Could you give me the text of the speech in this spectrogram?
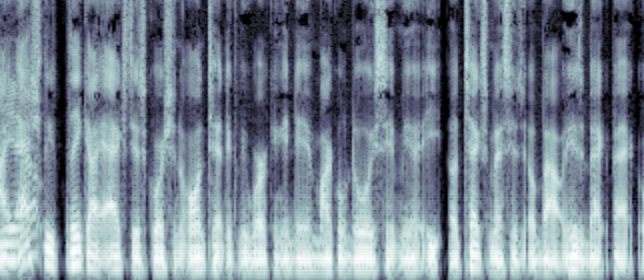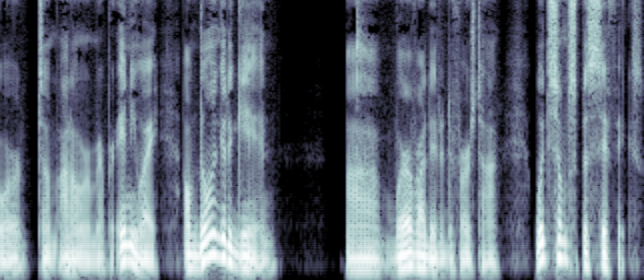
I actually think I asked this question on technically working, and then Michael Doy sent me a text message about his backpack or something. I don't remember. Anyway, I'm doing it again, um, wherever I did it the first time, with some specifics.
